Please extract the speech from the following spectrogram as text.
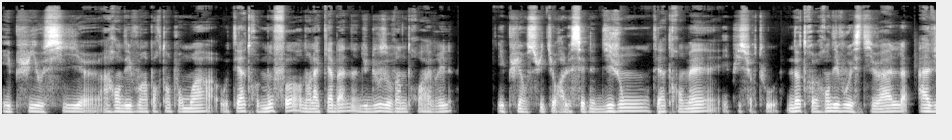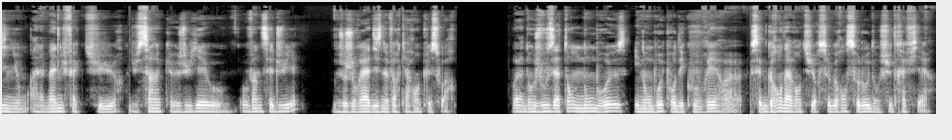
Et puis aussi un rendez-vous important pour moi au théâtre Montfort dans la cabane du 12 au 23 avril et puis ensuite, il y aura le CNE de Dijon, théâtre en mai, et puis surtout notre rendez-vous estival à Avignon, à la Manufacture, du 5 juillet au, 27 juillet. Je jouerai à 19h40 le soir. Voilà, donc je vous attends nombreuses et nombreux pour découvrir euh, cette grande aventure, ce grand solo dont je suis très fier.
